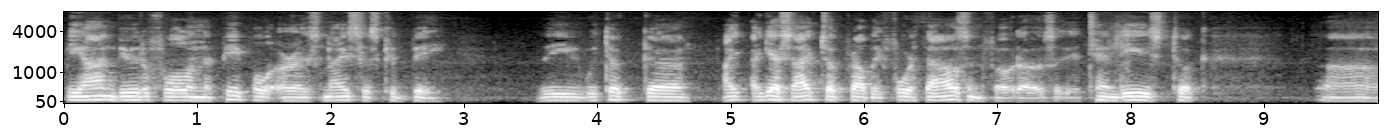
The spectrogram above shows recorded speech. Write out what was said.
beyond beautiful and the people are as nice as could be. The, we took, uh, I, I, guess I took probably 4,000 photos. The attendees took uh,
